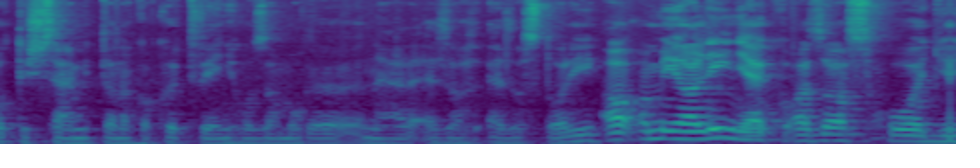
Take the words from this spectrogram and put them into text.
ott is számítanak a kötvényhozamoknál ez a, ez a sztori. A, ami a lényeg az az, hogy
